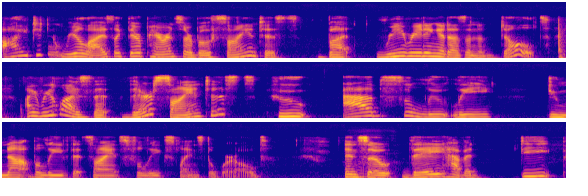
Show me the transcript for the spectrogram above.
I didn't realize like their parents are both scientists, but rereading it as an adult, I realized that they're scientists who absolutely do not believe that science fully explains the world. And so hmm. they have a deep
